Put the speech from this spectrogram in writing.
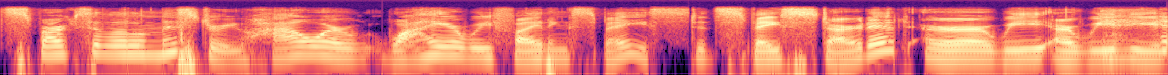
sparks a little mystery. How are why are we fighting space? Did space start it or are we are we the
